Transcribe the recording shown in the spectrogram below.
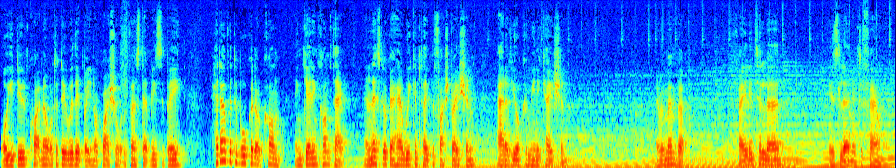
or you do quite know what to do with it, but you're not quite sure what the first step needs to be, head over to Bulka.com and get in contact, and let's look at how we can take the frustration out of your communication. And remember, failing to learn is learning to fail.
